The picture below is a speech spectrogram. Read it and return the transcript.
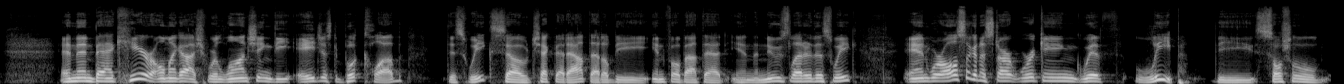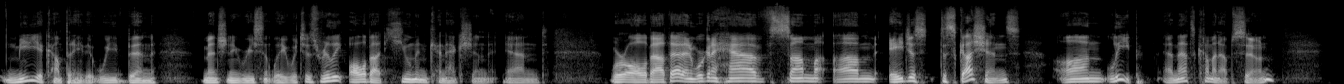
And then back here, oh my gosh, we're launching the Ageist Book Club this week. So check that out. That'll be info about that in the newsletter this week. And we're also going to start working with Leap, the social media company that we've been mentioning recently, which is really all about human connection. And we're all about that. And we're going to have some um, ageist discussions on Leap, and that's coming up soon.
